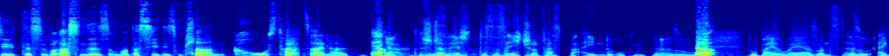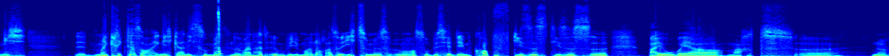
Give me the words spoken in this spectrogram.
die, das Überraschende ist immer, dass sie diesen Plan großteils einhalten. Ja, das stimmt. Ist echt, das ist echt schon fast beeindruckend, ne? Also wo, Ja, Wo BioWare ja sonst, also eigentlich, man kriegt das auch eigentlich gar nicht so mit, ne? Man hat irgendwie immer noch, also ich zumindest immer noch so ein bisschen im Kopf dieses, dieses äh, BioWare macht, äh, ne?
